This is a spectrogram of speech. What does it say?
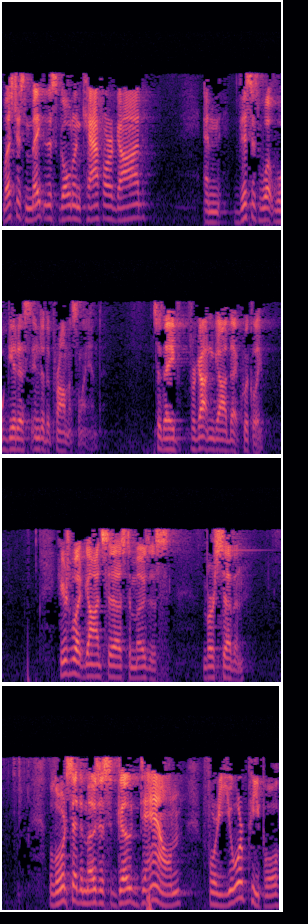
Let's just make this golden calf our God and this is what will get us into the promised land. So they've forgotten God that quickly. Here's what God says to Moses, verse 7. The Lord said to Moses, Go down, for your people,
